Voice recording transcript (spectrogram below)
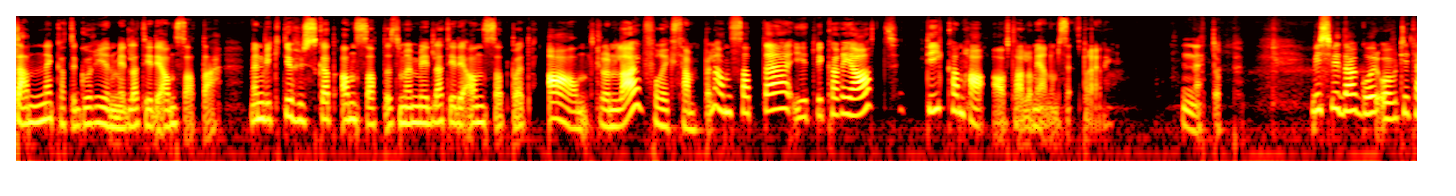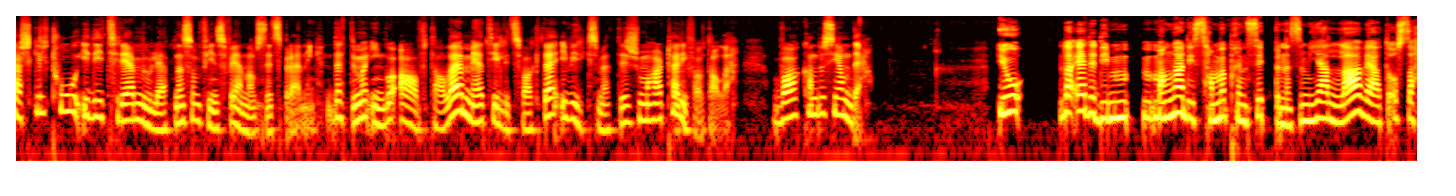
denne kategorien midlertidig ansatte. Men viktig å huske at ansatte som er midlertidig ansatt på et annet grunnlag, f.eks. ansatte i et vikariat, de kan ha avtale om gjennomsnittsberegning. Nettopp. Hvis vi da går over til terskel to i de tre mulighetene som fins for gjennomsnittsberegning. Dette med å inngå avtale med tillitsvalgte i virksomheter som har tariffavtale. Hva kan du si om det? Jo, da er det de, mange av de samme prinsippene som gjelder ved at det også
